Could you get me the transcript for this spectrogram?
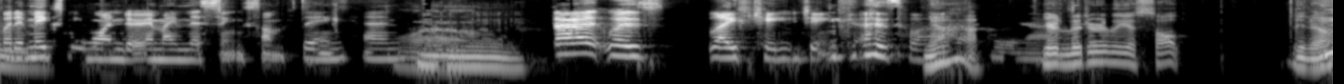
but it Hmm. makes me wonder am I missing something? And Wow. Mm, that was life changing as well. yeah, Yeah. you're literally a salt, you know,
